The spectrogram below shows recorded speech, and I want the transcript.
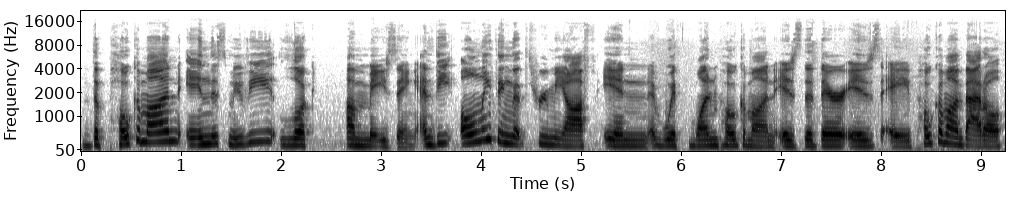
the Pokemon in this movie looked amazing. And the only thing that threw me off in with one Pokemon is that there is a Pokemon battle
